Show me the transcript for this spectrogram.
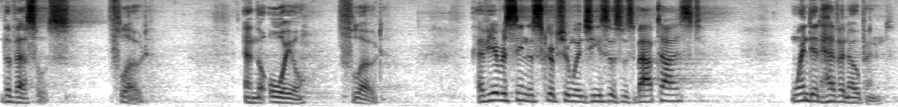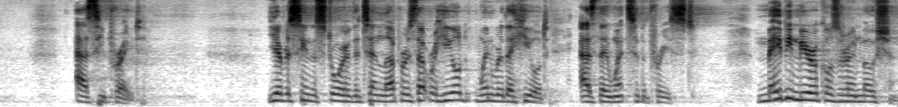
the vessels flowed and the oil flowed. Have you ever seen the scripture when Jesus was baptized? When did heaven open? As he prayed. You ever seen the story of the 10 lepers that were healed? When were they healed? As they went to the priest. Maybe miracles are in motion.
